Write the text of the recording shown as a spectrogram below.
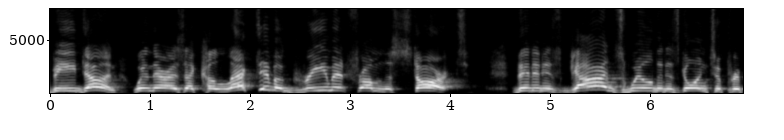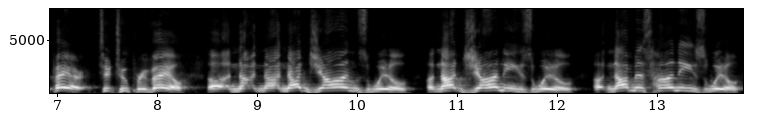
be done. When there is a collective agreement from the start, that it is God's will that is going to prepare to, to prevail, uh, not, not, not John's will, uh, not Johnny's will, uh, not Miss Honey's will.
